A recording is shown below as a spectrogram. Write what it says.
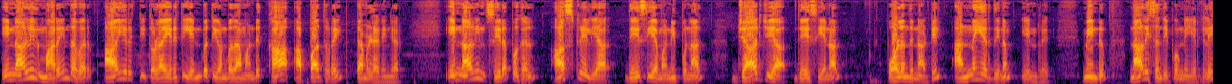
இந்நாளில் மறைந்தவர் ஆயிரத்தி தொள்ளாயிரத்தி எண்பத்தி ஒன்பதாம் ஆண்டு கா. அப்பாதுரை தமிழறிஞர். இந்நாளின் சிறப்புகள் ஆஸ்திரேலியா தேசிய மன்னிப்பு நாள் ஜார்ஜியா தேசிய நாள் போலந்து நாட்டில் அன்னையர் தினம் என்று. மீண்டும் நாளை சந்திப்போம் நேயர்களே.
